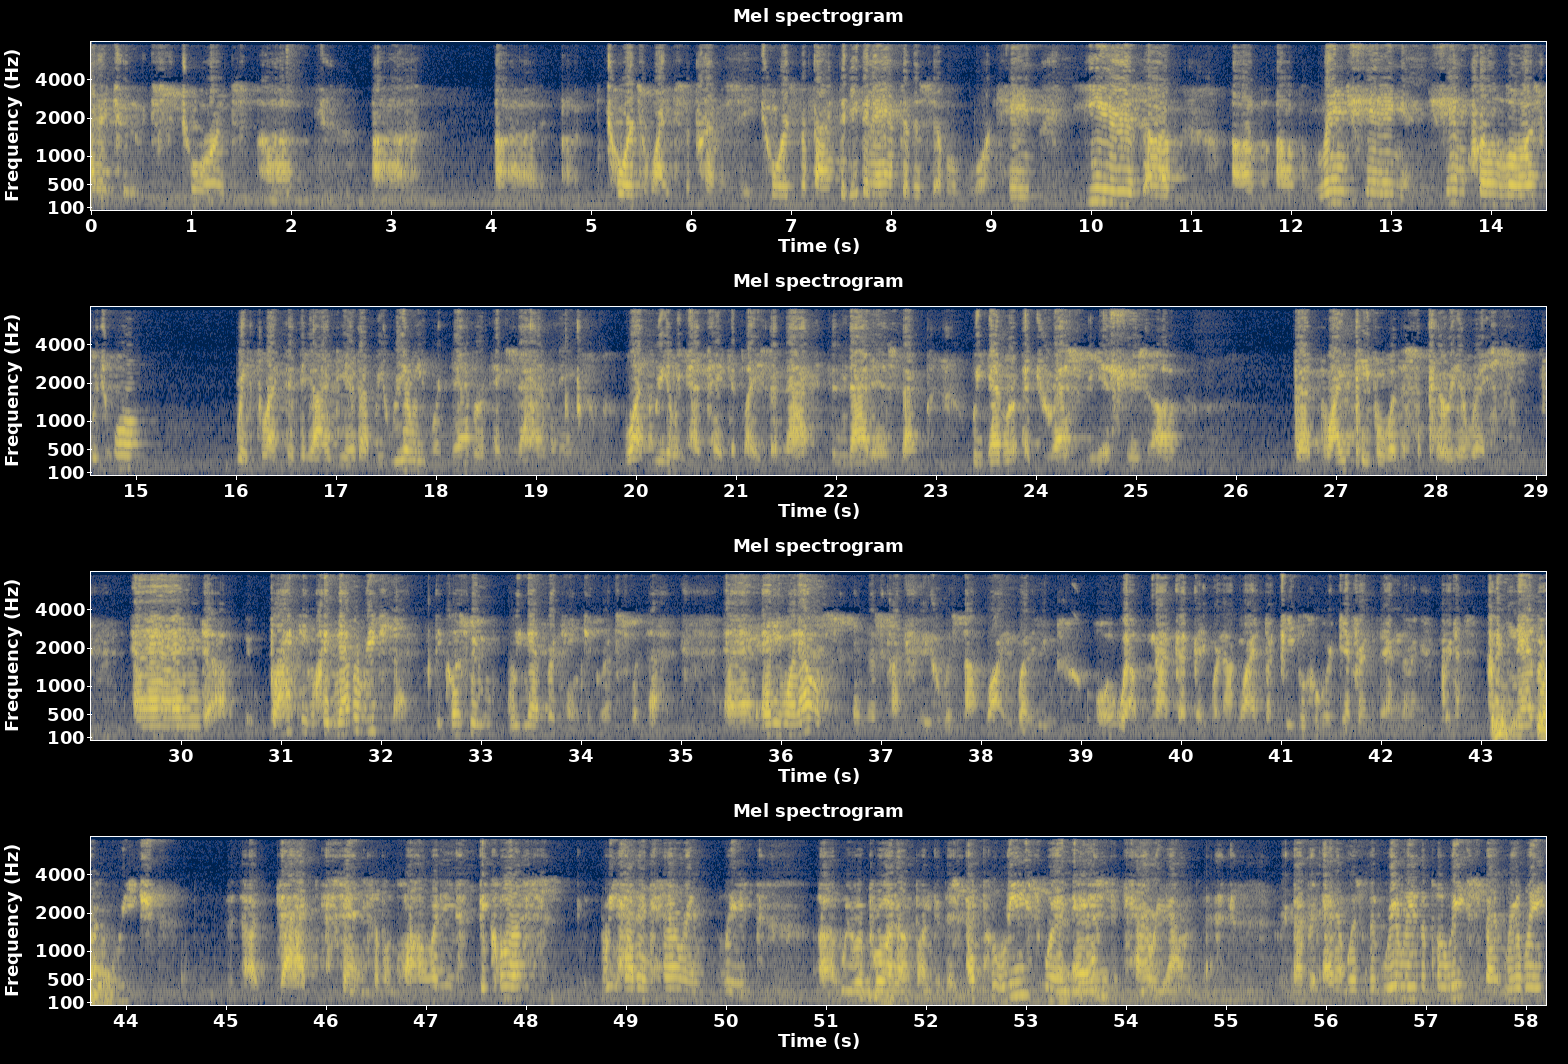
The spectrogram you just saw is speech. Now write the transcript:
attitudes towards uh, uh, uh, towards white supremacy, towards the fact that even after the Civil War came years of of, of lynching and Jim Crow laws, which all reflected the idea that we really were never examining what really had taken place, and that and that is that we never addressed the issues of that white people were the superior race, and uh, black people could never reach that because we we never came to grips with that, and anyone else in this country who was not white, whether you or well, not that they were not white, but people who were different than the could, could never Right. reach uh, that sense of equality because we had inherently, uh, we were brought up under this. And police were asked to carry out that. Remember, and it was the, really the police that really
